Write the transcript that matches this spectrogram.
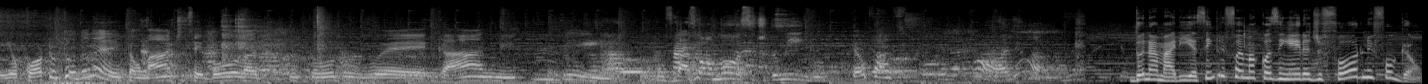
E eu corto tudo, né? Tomate, cebola, tudo, é, carne. Hum. E, Faz o almoço de domingo? Eu faço. Olha. Dona Maria sempre foi uma cozinheira de forno e fogão.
